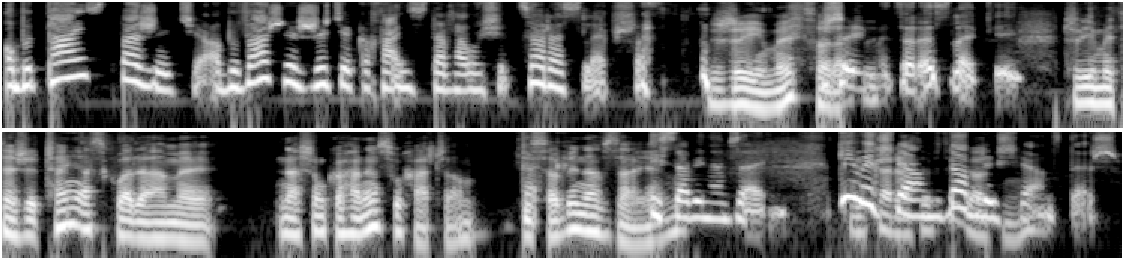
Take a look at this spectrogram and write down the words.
Oby Państwa życie, oby Wasze życie, kochani, stawało się coraz lepsze. Żyjmy coraz, Żyjmy coraz lepiej. Czyli my te życzenia składamy naszym kochanym słuchaczom tak. i sobie nawzajem. I sobie nawzajem. Miłych świąt, dobrych świąt też.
